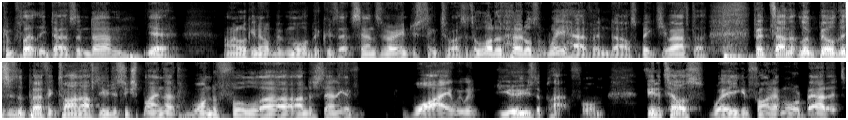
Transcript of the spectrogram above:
completely does, and um, yeah, I'm going to look into it a bit more because that sounds very interesting to us. There's a lot of hurdles that we have, and I'll speak to you after. But um, look, Bill, this is the perfect time after you've just explained that wonderful uh, understanding of why we would use the platform for you to tell us where you can find out more about it.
